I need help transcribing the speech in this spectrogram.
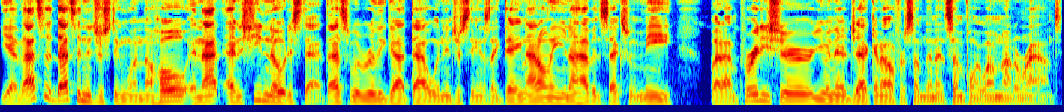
Yeah, that's a that's an interesting one. The whole and that and she noticed that. That's what really got that one interesting. It's like, dang, not only you're not having sex with me, but I'm pretty sure you're in there jacking off or something at some point while I'm not around.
